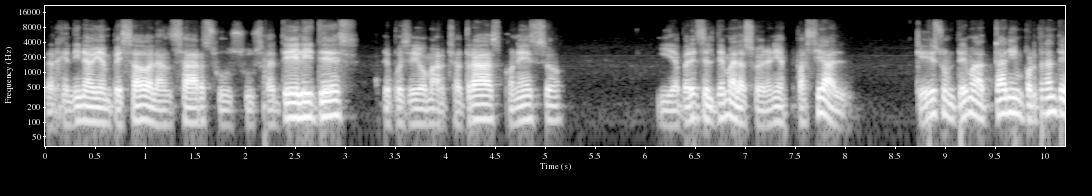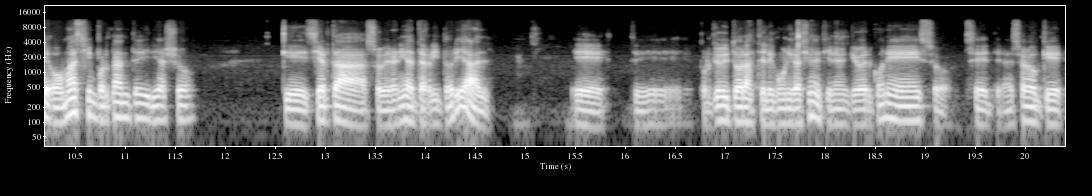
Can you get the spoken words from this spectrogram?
la Argentina había empezado a lanzar sus satélites después se dio marcha atrás con eso, y aparece el tema de la soberanía espacial, que es un tema tan importante, o más importante, diría yo, que cierta soberanía territorial. Este, porque hoy todas las telecomunicaciones tienen que ver con eso, etcétera. Es algo que,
